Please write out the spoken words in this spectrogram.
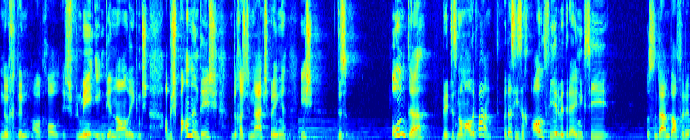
Nüchtern, Alkohol ist für mich irgendwie naheliegend. Aber spannend ist, und du kannst danach springen, ist, dass unten wird es nochmal erwähnt. Und da sind sich alle vier wieder einig gewesen, außerdem darf er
